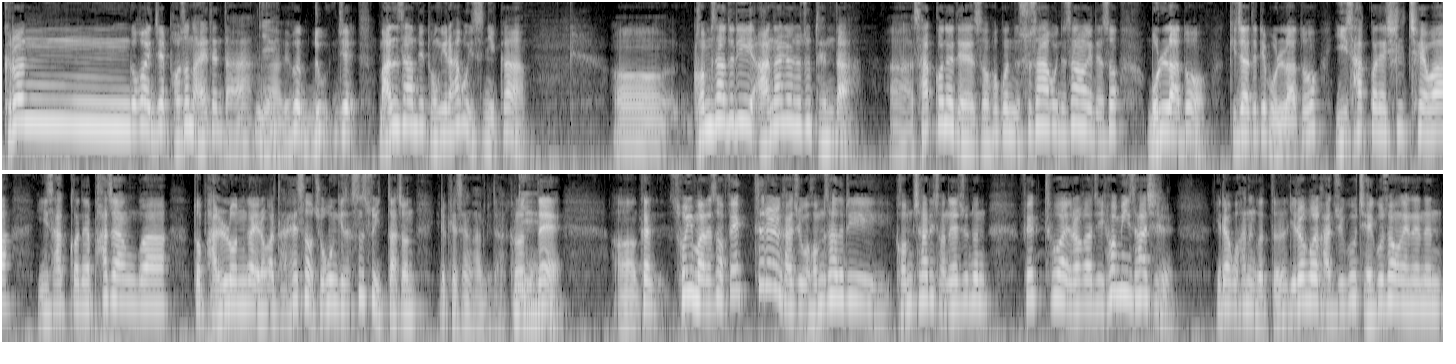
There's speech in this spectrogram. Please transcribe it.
그런 거가 이제 벗어나야 된다. 예. 아, 이거 누, 이제 많은 사람들이 동의를 하고 있으니까 어, 검사들이 안 알려줘도 된다. 아, 사건에 대해서 혹은 수사하고 있는 상황에 대해서 몰라도 기자들이 몰라도 이 사건의 실체와 이 사건의 파장과 또 반론과 이런 걸 다 해서 좋은 기사 쓸 수 있다. 전 이렇게 생각합니다. 그런데 어, 그러니까 소위 말해서 팩트를 가지고 검사들이 검찰이 전해주는 팩트와 여러 가지 혐의 사실 이라고 하는 것들 이런 걸 가지고 재구성해내는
